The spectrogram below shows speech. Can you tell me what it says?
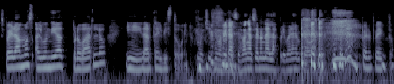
Esperamos algún día probarlo y darte el visto bueno. Muchísimas gracias. Van a ser una de las primeras en probarlo. Perfecto.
